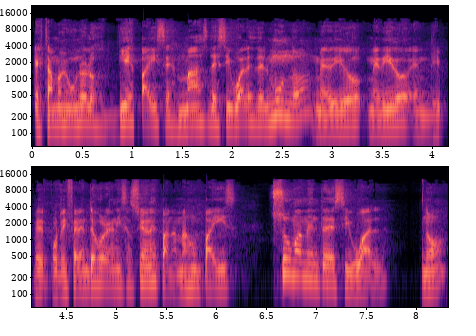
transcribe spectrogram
estamos en uno de los 10 países más desiguales del mundo, medido, medido por diferentes organizaciones. Panamá es un país sumamente desigual, ¿no?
